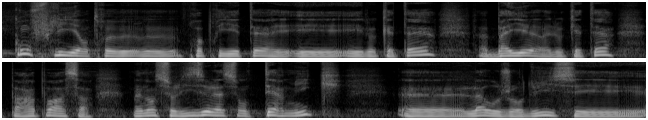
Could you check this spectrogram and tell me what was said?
conflits entre propriétaires et, et locataires, enfin, bailleurs locataire par rapport à ça. Maintenant, sur l'isolation thermique, euh, là aujourd'hui, c'est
